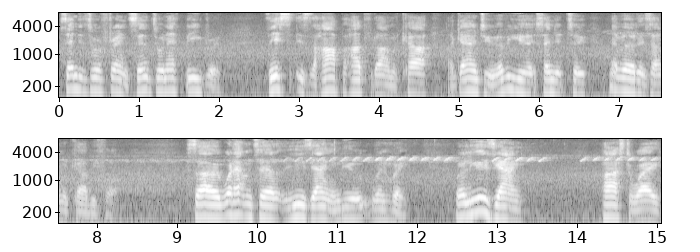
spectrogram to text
Send it to a friend. Send it to an FB group. This is the Harper Hudford armoured car. I guarantee whoever you send it to never heard of this armoured car before. So what happened to Liu Xiang and Liu Wenhui? Well, Liu Xiang passed away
